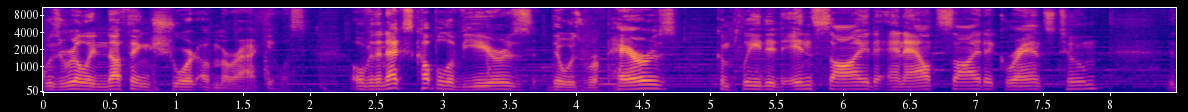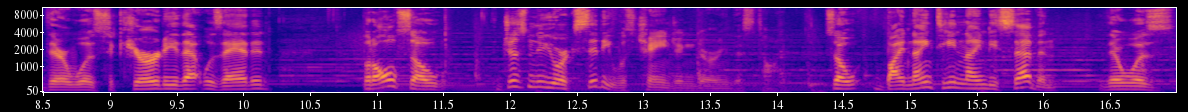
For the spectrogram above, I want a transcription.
was really nothing short of miraculous. Over the next couple of years, there was repairs completed inside and outside at Grant's tomb. There was security that was added, but also just New York City was changing during this time. So by 1997, there was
